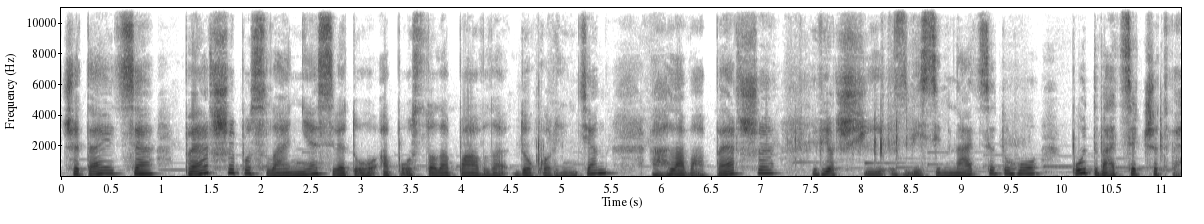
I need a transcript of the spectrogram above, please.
читається перше послання святого апостола Павла до Коринтян, глава 1, вірші з 18 по 24.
